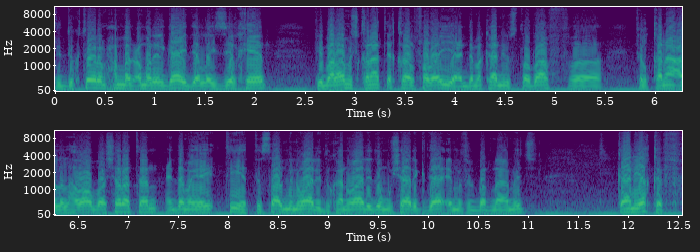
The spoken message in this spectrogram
للدكتور محمد عمر القايدي الله يجزيه الخير في برامج قناة إقرأ الفضائية. عندما كان يستضاف آه، في القناة على الهواء مباشرة عندما يأتيه اتصال من والده كان والده مشارك دائم في البرنامج كان يقف.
